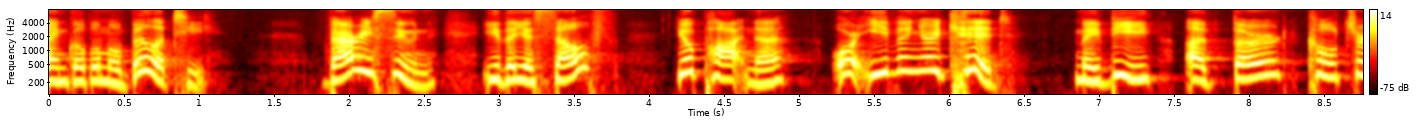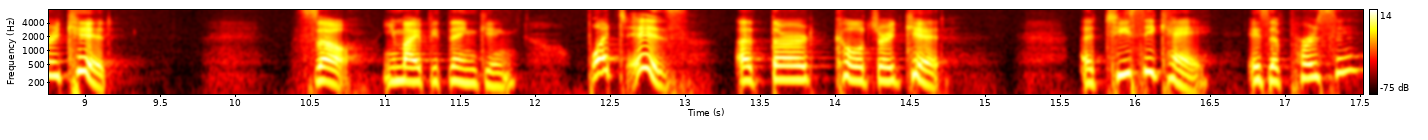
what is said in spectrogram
and global mobility, very soon, either yourself, your partner, or even your kid may be a third culture kid. So, you might be thinking, what is a third culture kid? A TCK is a person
